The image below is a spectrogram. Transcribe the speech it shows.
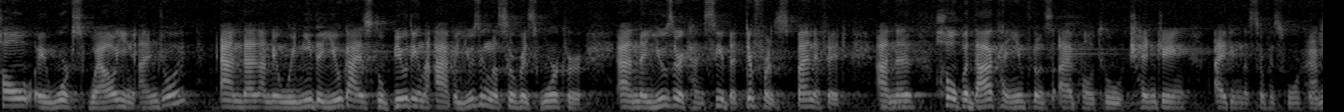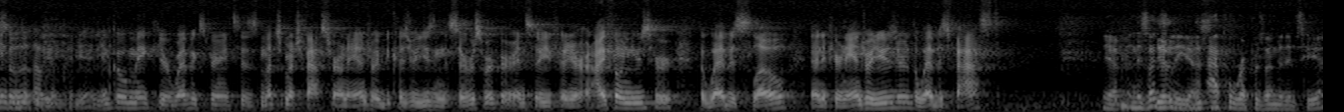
how it works well in Android, and then I mean we need you guys to building the app using the service worker, and the user can see the difference benefit, and then hope that can influence Apple to changing adding the service worker into the Absolutely. WK. Yeah, you go make your web experiences much, much faster on Android because you're using the service worker. And so if you're an iPhone user, the web is slow. And if you're an Android user, the web is fast. Yeah, and there's actually uh, Apple representatives here.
